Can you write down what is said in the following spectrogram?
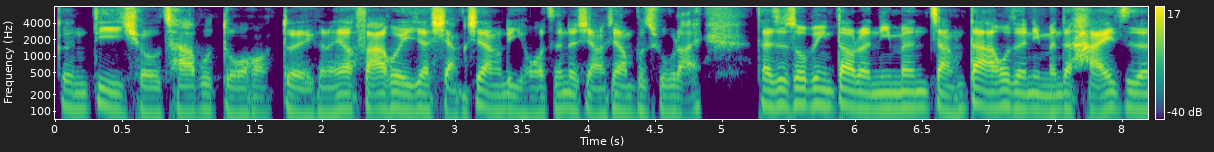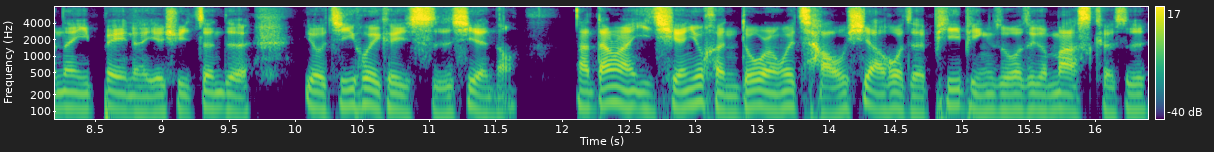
跟地球差不多哈，对，可能要发挥一下想象力，我真的想象不出来。但是说不定到了你们长大或者你们的孩子的那一辈呢，也许真的有机会可以实现哦。那当然，以前有很多人会嘲笑或者批评说这个 Mask 是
